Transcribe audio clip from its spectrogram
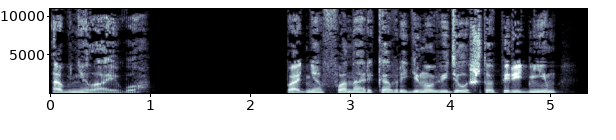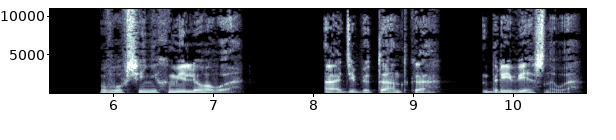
обняла его. Подняв фонарь, Ковригин увидел, что перед ним вовсе не Хмелева, а дебютантка Древесного.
